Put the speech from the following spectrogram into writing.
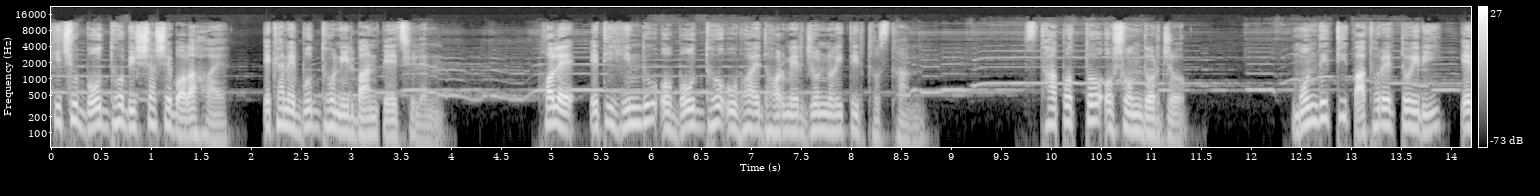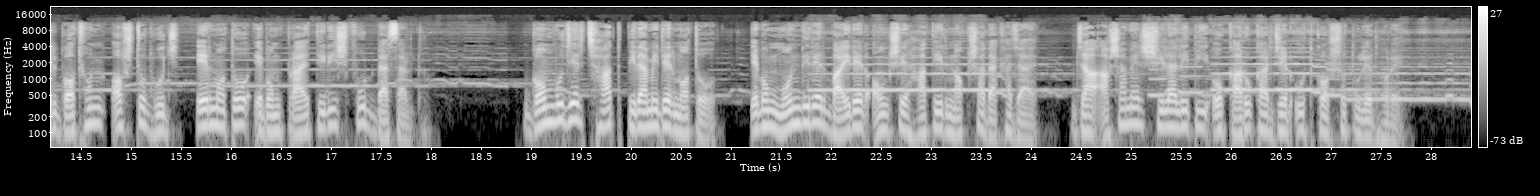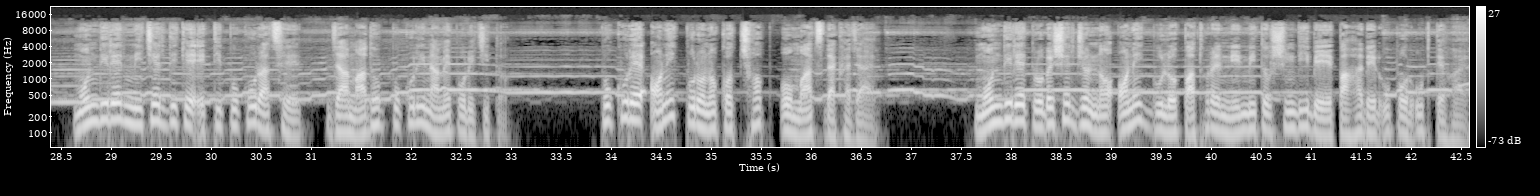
কিছু বৌদ্ধ বিশ্বাসে বলা হয়, এখানে বুদ্ধ নির্বাণ পেয়েছিলেন। ফলে এটি হিন্দু ও বৌদ্ধ উভয় ধর্মের জন্যই তীর্থস্থান। স্থাপত্য ও সৌন্দর্য। মন্দিরটি পাথরের তৈরি, এর গঠন অষ্টভুজ, এর মতো এবং প্রায় তিরিশ ফুট ব্যাসার্ধ। গম্বুজের ছাদ পিরামিডের মতো এবং মন্দিরের বাইরের অংশে হাতির নকশা দেখা যায়। যা আসামের শিলালিপি ও কারুকার্যের উৎকর্ষ তুলে ধরে। মন্দিরের নিচের দিকে একটি পুকুর আছে, যা মাধব পুকুরি নামে পরিচিত। পুকুরে অনেক পুরনো কচ্ছপ ও মাছ দেখা যায়। মন্দিরে প্রবেশের জন্য অনেকগুলো পাথরের নির্মিত সিঁড়ি বেয়ে পাহাড়ের উপর উঠতে হয়।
